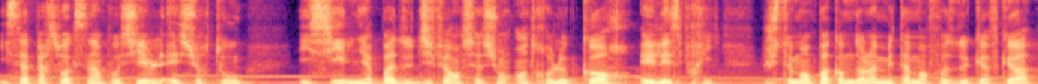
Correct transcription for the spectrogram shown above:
il s'aperçoit que c'est impossible, et surtout, ici, il n'y a pas de différenciation entre le corps et l'esprit. Justement, pas comme dans la métamorphose de Kafka.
